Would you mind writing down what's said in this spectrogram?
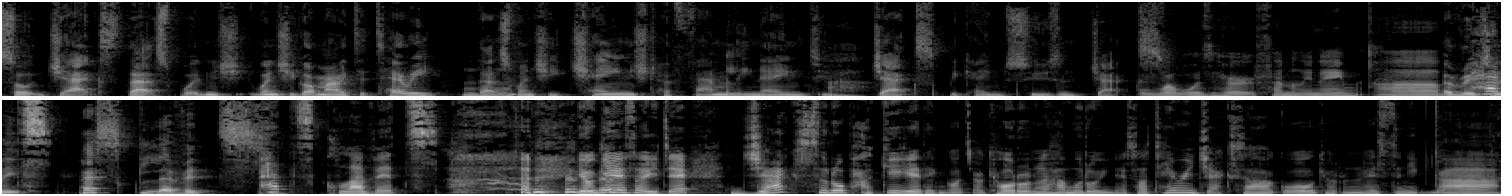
so Jax. That's when she when she got married to Terry. That's Mm-hmm. when she changed her family name to Ah. Jax. Became Susan Jax. What was her family name? Uh, Originally, Pets. Pesklevitz. 패츠클라비츠 여기에서 이제 잭스로 바뀌게 된 거죠. 결혼을 함으로 인해서 테리 잭스하고 결혼을 했으니까.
